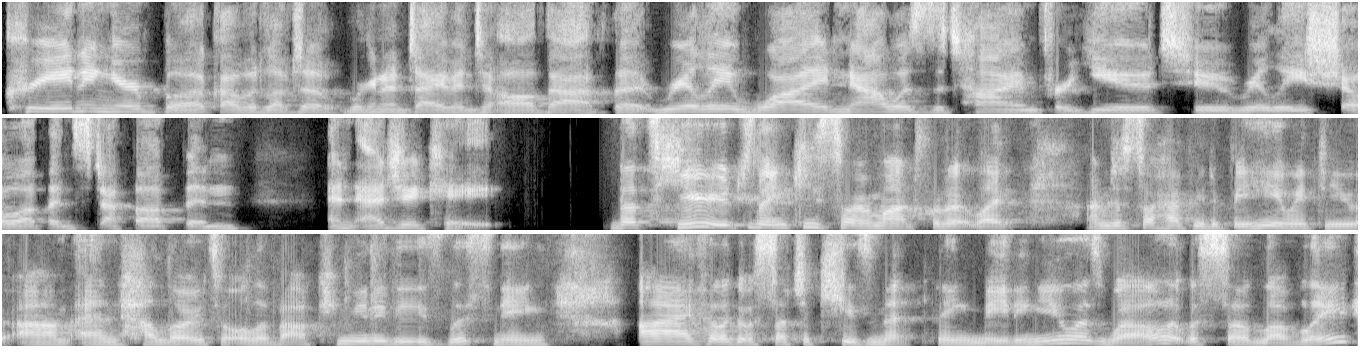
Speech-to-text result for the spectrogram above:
creating your book. I would love to, we're going to dive into all that, but really why now was the time for you to really show up and step up and, and educate? That's huge. Thank you so much for it. Like, I'm just so happy to be here with you. Um, and hello to all of our communities listening. I feel like it was such a kismet thing meeting you as well. It was so lovely.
